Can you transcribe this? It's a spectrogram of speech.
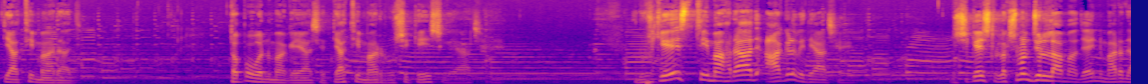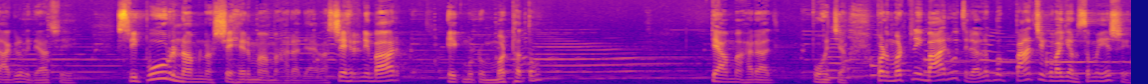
ત્યાંથી મહારાજ તપોવનમાં ગયા છે. ત્યાંથી મારા ઋષિકેશ ગયા છે. ઋષિકેશથી મહારાજ આગળ વધ્યા છે. ઋષિકેશ લક્ષ્મણ જિલ્લામાં જઈને મહારાજ આગળ વધ્યા છે. શ્રીપુર નામના શહેરમાં મહારાજ આવ્યા. શહેરની બહાર એક મોટો મઠ હતો. ત્યાં મહારાજ પહોંચ્યા. પણ મઠની બહાર ઉતર્યા. લગભગ પાંચ એક વાગ્યાનો સમય હશે.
